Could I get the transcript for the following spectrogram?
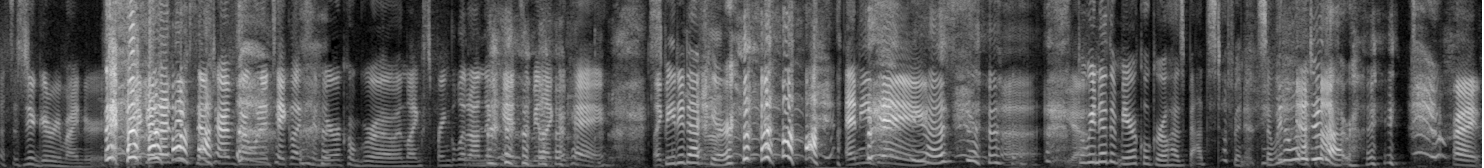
That's such a good reminder. Because I think sometimes I want to take like some Miracle-Gro and like sprinkle it on the kids and be like, okay, like Speed it up here. any day. yes. Uh, yeah. But we know that Miracle-Gro has bad stuff in it, so we don't want to do that, right?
